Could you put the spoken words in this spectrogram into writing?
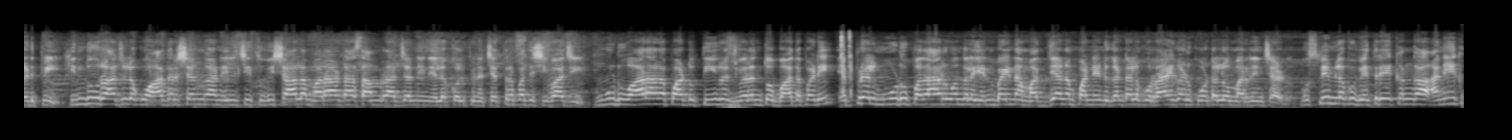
గడిపి హిందూ రాజులకు ఆదర్శంగా నిలిచి సువిశాల మరాఠా సామ్రాజ్యాన్ని నెలకొల్పిన ఛత్రపతి శివాజీ మూడు వారాల పాటు తీవ్ర జ్వరంతో బాధపడి ఏప్రిల్ మూడు పదహారు వందల ఎనభైన మధ్యాహ్నం పన్నెండు గంటలకు రాయగఢ్ కోటలో మరణించాడు. ముస్లింలకు వ్యతిరేకంగా అనేక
